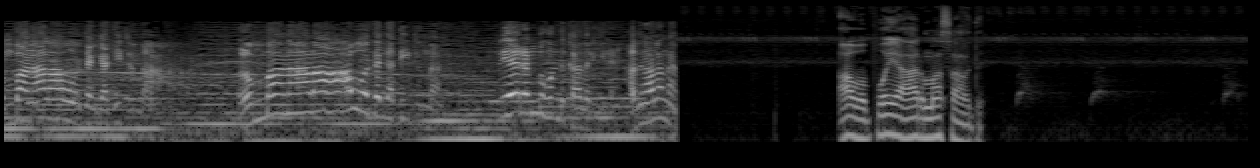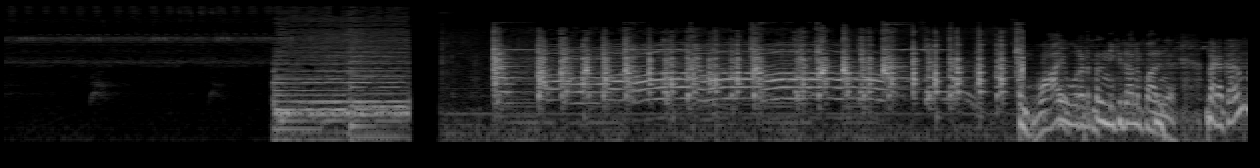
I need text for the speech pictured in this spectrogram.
ரொம்ப நாளா ஒருத்தன் கத்திட்டு இருந்தான். ரொம்ப நாளா ஒருத்தன் கத்திட்டு இருந்தான் பேரன்பு கொண்டு காதலிக்கிறேன். அதனால நான் அவ போய் ஆறு மாசம் ஆகுது. வாய் ஒரு இடத்துல நிக்குதான்னு பாருங்க. வணக்கம்.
